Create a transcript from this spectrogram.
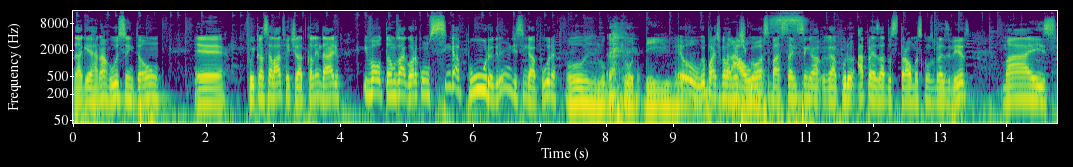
Da guerra na Rússia, então é, foi cancelado, foi tirado do calendário. E voltamos agora com Singapura, grande Singapura. Ô, lugar que eu odeio. eu, eu particularmente traumas. gosto bastante de Singapura, apesar dos traumas com os brasileiros. Mas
